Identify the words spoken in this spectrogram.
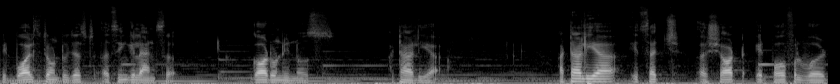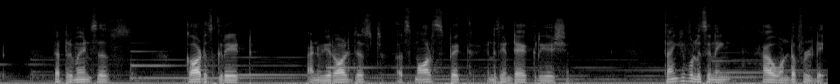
it boils down to just a single answer God only knows. Atalia. Atalia is such a short yet powerful word that reminds us God is great and we are all just a small speck in His entire creation. Thank you for listening. Have a wonderful day.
